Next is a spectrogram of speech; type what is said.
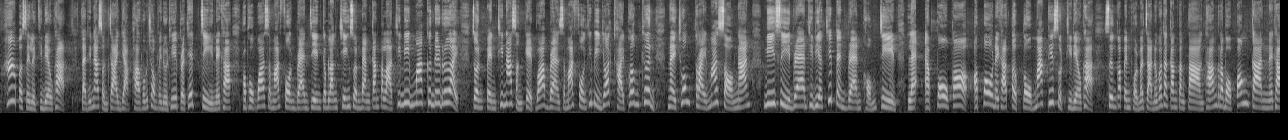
95%เลยทีเดียวค่ะ แต่ที่น่าสนใจอยากพาคุณผู้ชมไปดูที่ประเทศจีนนะคะ เพราะพบว่าสมาร์ทโฟนแบรนด์จีนกำลังชิงส่วนแบ่งการตลาดที่นี่มากขึ้นเรื่อยๆ จนเป็นที่น่าสังเกตว่าแบรนด์สมาร์ทโฟนที่มียอดขายเพิ่มขึ้น ในช่วงไตรมาส 2 นั้น มี 4 แบรนด์ทีเดียวที่เป็นแบรนด์ของจีน และ Apple ก็ Apple นะคะเติบโตมากที่สุดทีเดียวค่ะ ซึ่งก็เป็นผลมาจากนวัตกรรมต่างๆ ทั้งระบบป้องกันนะคะ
